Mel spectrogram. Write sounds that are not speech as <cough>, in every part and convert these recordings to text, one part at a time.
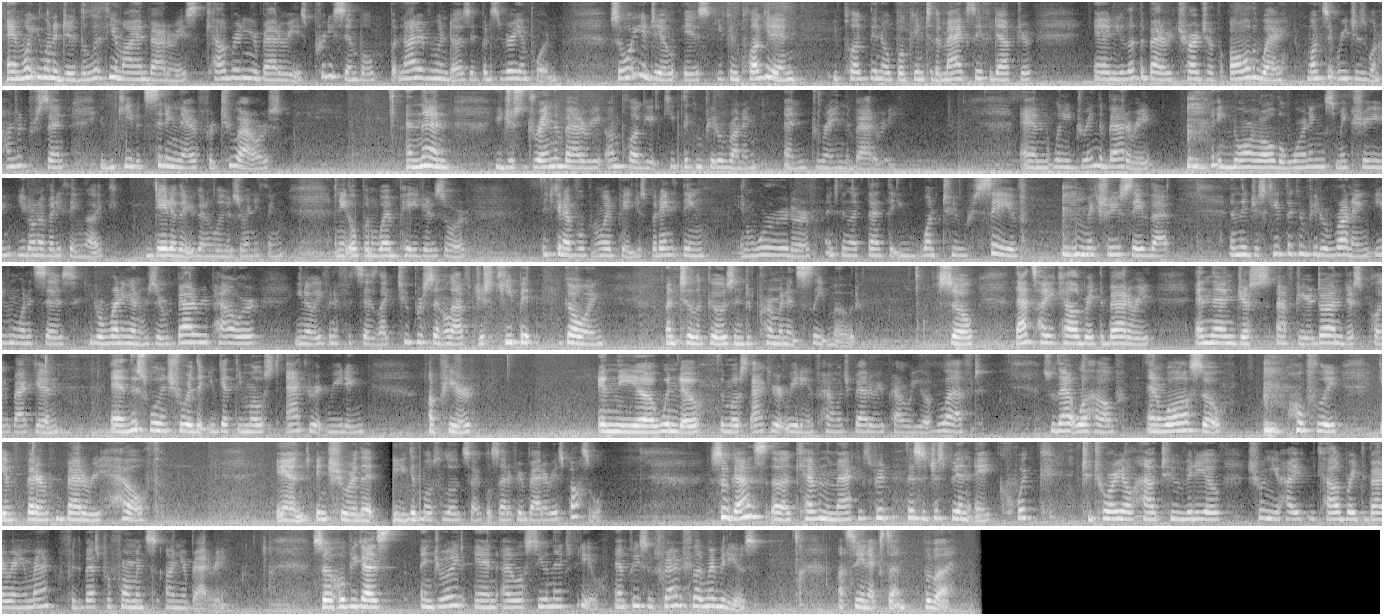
And what you want to do, the lithium ion batteries, calibrating your battery is pretty simple, but not everyone does it, but it's very important. So what you do is you can plug it in, you plug the notebook into the MagSafe adapter, and you let the battery charge up all the way. Once it reaches 100%, you can keep it sitting there for two hours. And then you just drain the battery, unplug it, keep the computer running, and drain the battery. And when you drain the battery, <clears throat> ignore all the warnings. Make sure you, you don't have anything like data that you're going to lose or anything, any open web pages or you can have open web pages, but anything in Word or anything like that that you want to save, <clears throat> make sure you save that. And then just keep the computer running, even when it says you're running on reserve battery power. You know, even if it says like 2% left, just keep it going until it goes into permanent sleep mode. So that's how you calibrate the battery. And then just after you're done, just plug it back in and this will ensure that you get the most accurate reading up here in the uh, window, the most accurate reading of how much battery power you have left. So that will help and will also <clears throat> hopefully give better battery health and ensure that you get the most load cycles out of your battery as possible. So guys, uh, Kevin the Mac Expert, this has just been a quick tutorial how-to video showing you how you can calibrate the battery on your Mac for the best performance on your battery. So hope you guys enjoyed, and I will see you in the next video. And please subscribe if you like my videos. I'll see you next time. Bye-bye.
